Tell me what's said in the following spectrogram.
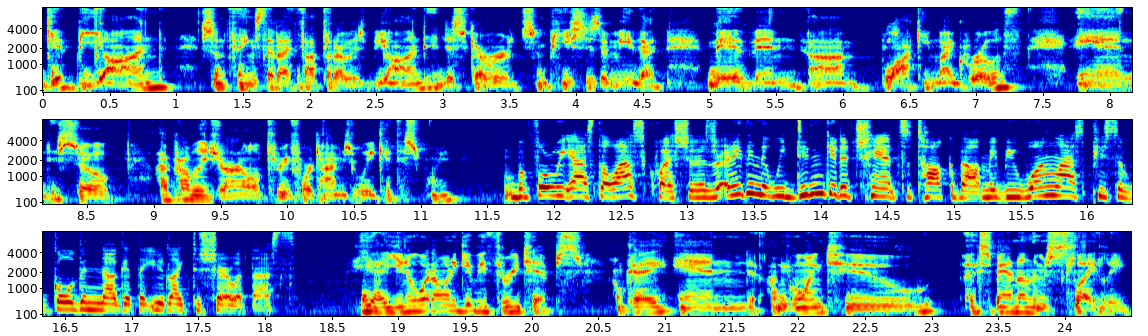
get beyond some things that I thought that I was beyond, and discover some pieces of me that may have been um, blocking my growth. And so I probably journal three, four times a week at this point before we ask the last question, is there anything that we didn't get a chance to talk about? Maybe one last piece of golden nugget that you'd like to share with us? Yeah, you know what? I want to give you three tips, okay? And I'm going to expand on them slightly.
